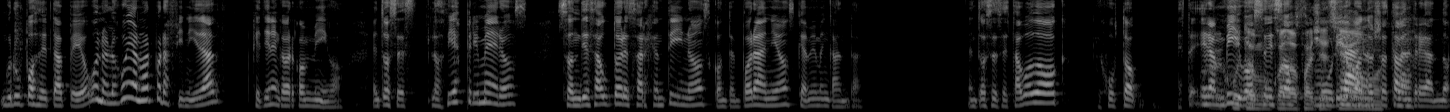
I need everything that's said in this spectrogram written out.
grupos de tapeo? Bueno, los voy a armar por afinidad que tienen que ver conmigo. Entonces, los 10 primeros son 10 autores argentinos contemporáneos que a mí me encantan. Entonces está Bodoc, que justo este, eran vivos esos, murió cuando yo estaba entregando.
